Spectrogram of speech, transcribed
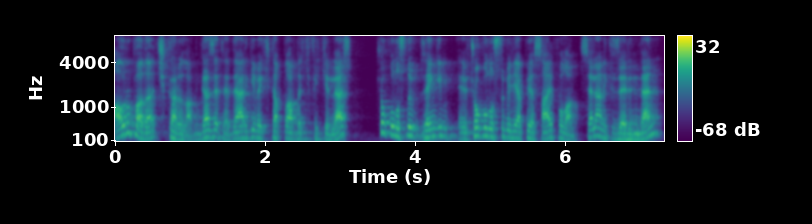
Avrupa'da çıkarılan gazete, dergi ve kitaplardaki fikirler çok uluslu zengin e, çok uluslu bir yapıya sahip olan Selanik üzerinden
